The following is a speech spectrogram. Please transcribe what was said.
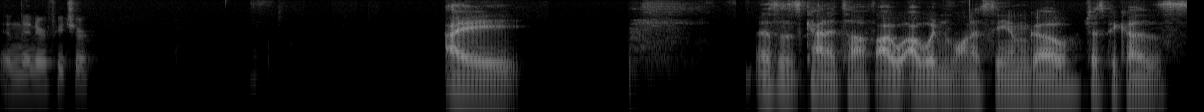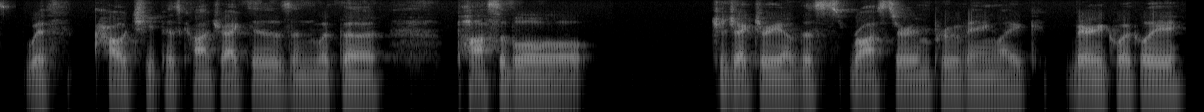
in the near future? I this is kind of tough. I, I wouldn't want to see him go just because with how cheap his contract is and with the possible trajectory of this roster improving like very quickly.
